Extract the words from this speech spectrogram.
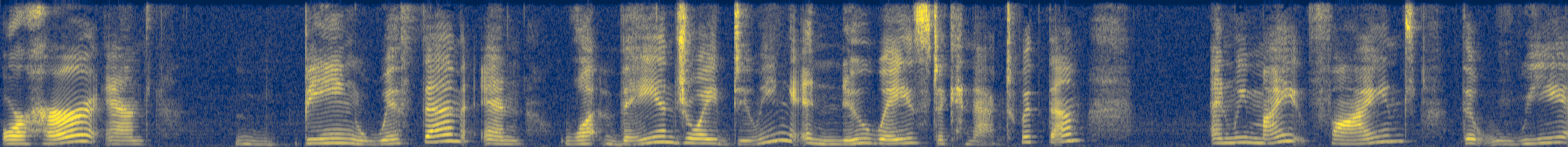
or her and being with them and what they enjoy doing and new ways to connect with them. And we might find that we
